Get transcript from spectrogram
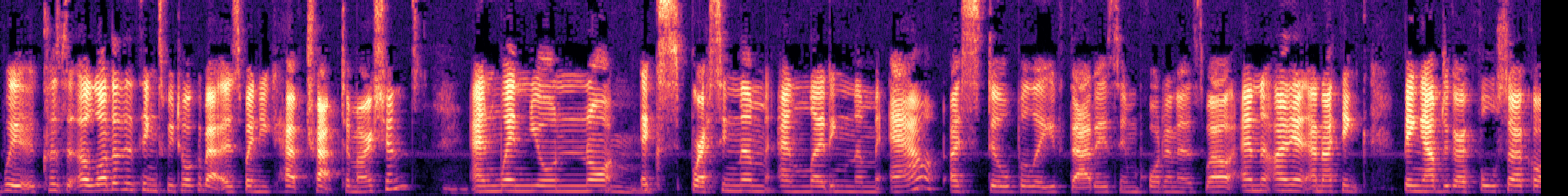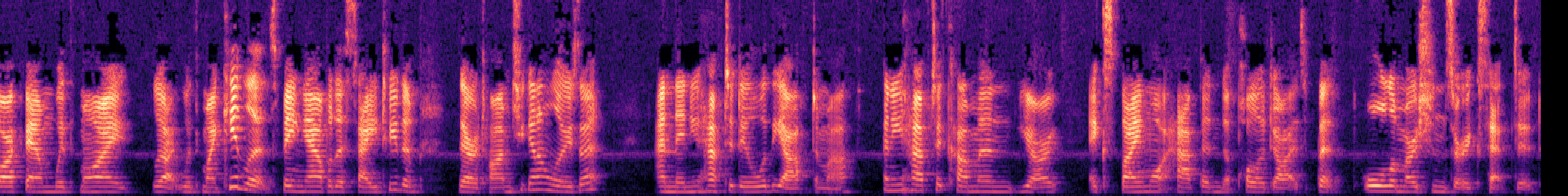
because a lot of the things we talk about is when you have trapped emotions Mm. and when you're not Mm. expressing them and letting them out. I still believe that is important as well. And I and I think being able to go full circle, I found with my like with my kidlets, being able to say to them, there are times you're going to lose it, and then you have to deal with the aftermath, and you have to come and you know explain what happened, apologize, but all emotions are accepted.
